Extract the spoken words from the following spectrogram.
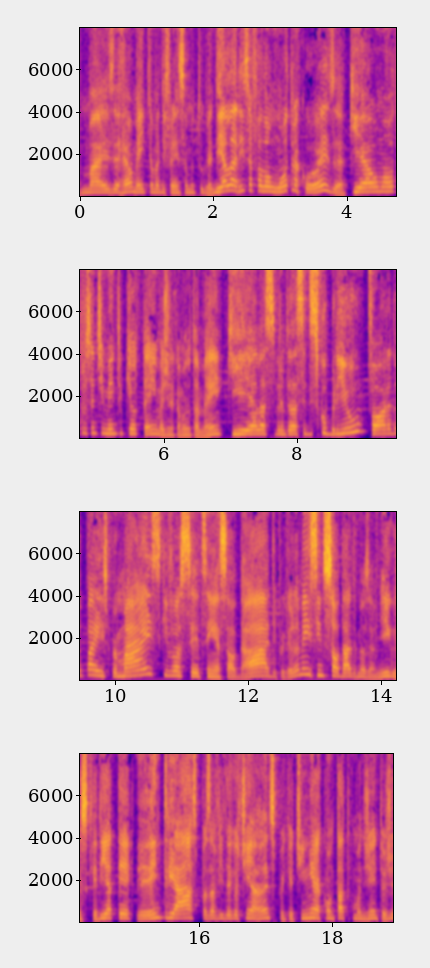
mas é realmente é uma diferença muito grande. E a Larissa falou uma outra coisa, que é um outro sentimento que eu tenho, imagina que a Manu também, que ela, por exemplo, ela se descobriu fora do país. Por mais que você tenha saudade, porque eu também sinto saudade dos meus amigos, queria ter, eh, entre aspas, a vida que eu tinha antes, porque eu tinha contato com um monte de gente. Hoje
